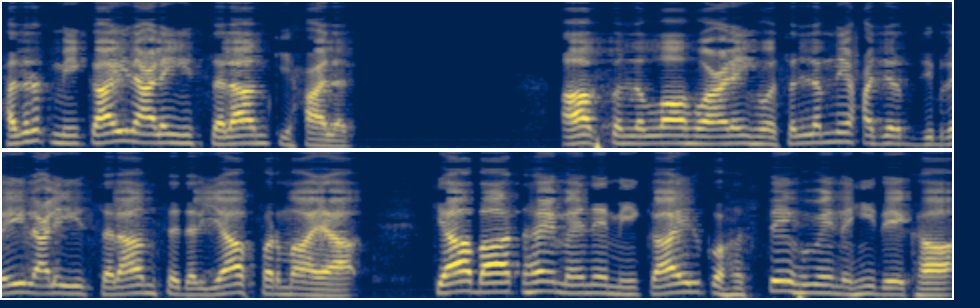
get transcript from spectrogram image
حضرت میکائل علیہ السلام کی حالت۔ آپ صلی اللہ علیہ وسلم نے حضرت جبرائیل علیہ السلام سے دریافت فرمایا، کیا بات ہے، میں نے میکائل کو ہنستے ہوئے نہیں دیکھا۔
